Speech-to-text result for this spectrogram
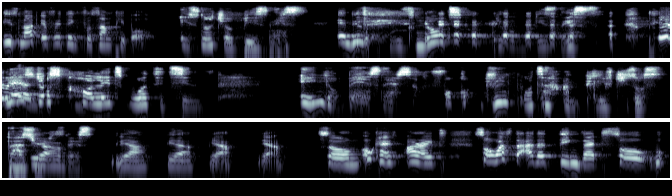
is not everything for some people. It's not your business. And it's, It's not your business. period. Let's just call it what it is. In your business, drink water and believe Jesus. That's your Yeah. business. yeah yeah yeah yeah so okay all right. So what's the other thing that so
